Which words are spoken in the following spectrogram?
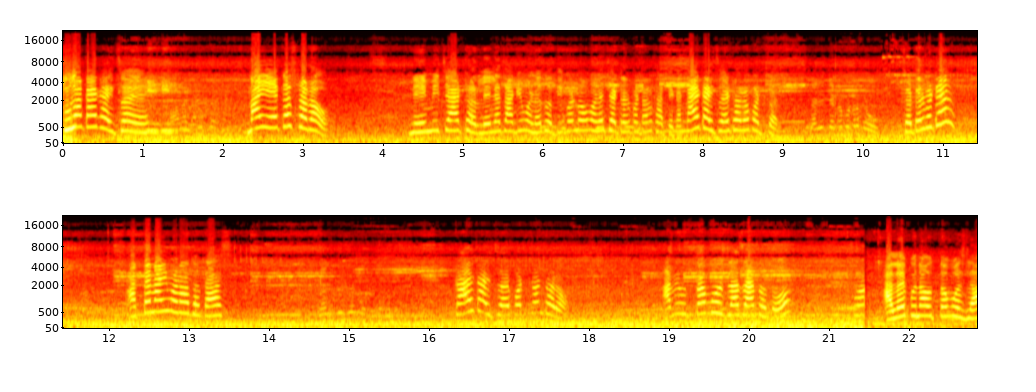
तुला काय खायचं आहे नाही एकच ठरव. नेहमीच्या ठरलेल्या जागी म्हणत होती पण मग म्हणे चटर पटर खाते का? काय खायचंय? ठरव पटकन. चटर पटर आता नाही म्हणत होतास काय खायचंय? पटकन ठरव. आम्ही उत्तम भोजला जात होतो. आलोय पुन्हा उत्तम भोजला.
